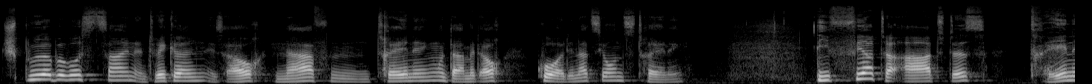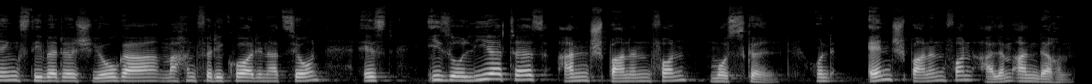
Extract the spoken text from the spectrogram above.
Spürbewusstsein entwickeln ist auch Nerventraining und damit auch Koordinationstraining. Die vierte Art des Trainings, die wir durch Yoga machen für die Koordination, ist isoliertes Anspannen von Muskeln und Entspannen von allem anderen.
